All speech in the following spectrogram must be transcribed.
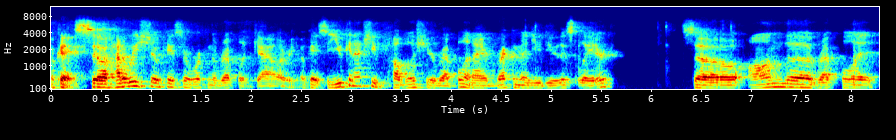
okay, so how do we showcase our work in the Repl.it gallery? Okay, so you can actually publish your REPL, and I recommend you do this later. So on the Repl.it,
